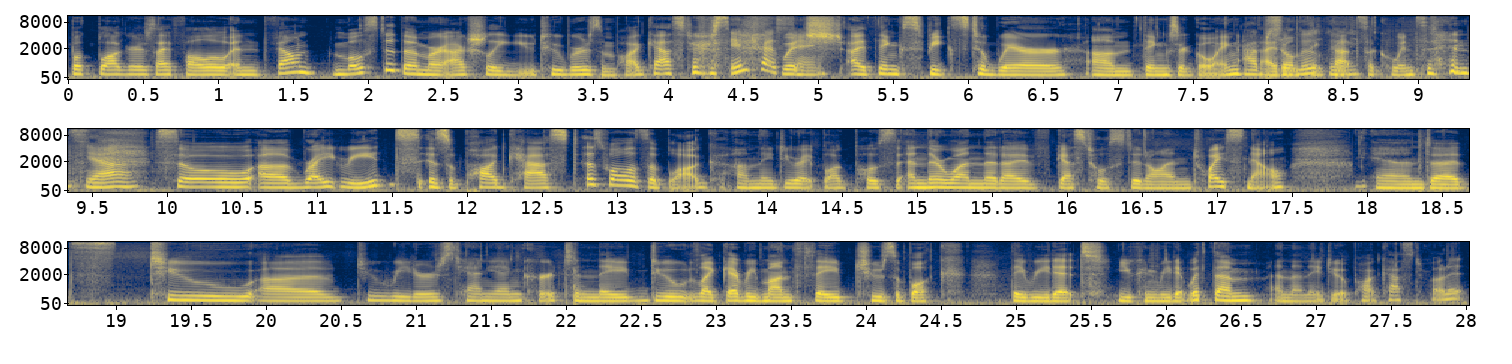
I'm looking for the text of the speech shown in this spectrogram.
book bloggers I follow and found most of them are actually YouTubers and podcasters. Interesting. Which I think speaks to where um, things are going. Absolutely. I don't think that's a coincidence. Yeah. So uh, Write Reads is a podcast as well as a blog. Um, they do write blog posts, and they're one that I've guest hosted on twice now. And uh, it's two uh, two readers, Tanya and Kurt, and they do like every month they choose a book, they read it, you can read it with them, and then they do a podcast about it.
